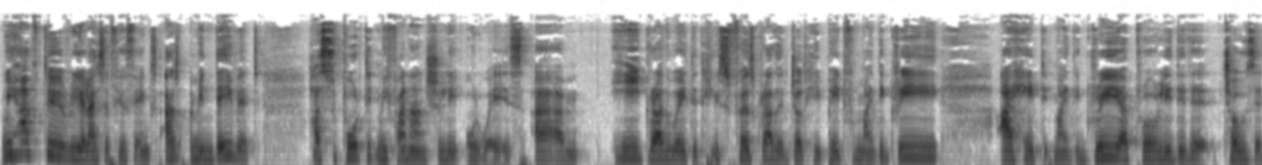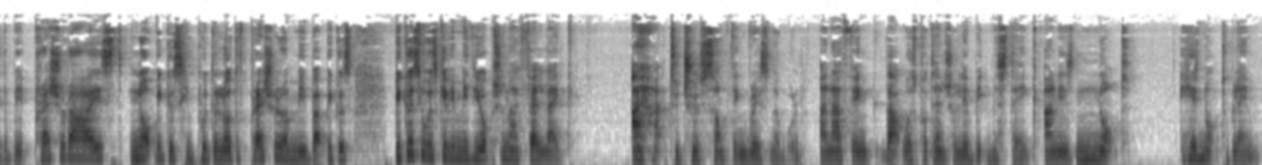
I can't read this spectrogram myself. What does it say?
we have to realize a few things. As I mean, David has supported me financially always. Um, he graduated his first graduate job. He paid for my degree. I hated my degree. I probably did it, chose it a bit pressurized, not because he put a lot of pressure on me, but because because he was giving me the option. I felt like I had to choose something reasonable, and I think that was potentially a big mistake. And he's not, he's not to blame.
